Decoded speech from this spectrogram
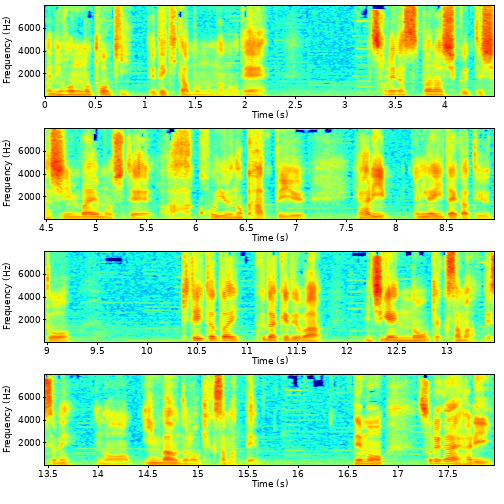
日本の陶器でできたものなのでそれが素晴らしくて写真映えもしてああこういうのかっていうやはり何が言いたいかというと来ていただくだけでは一元のお客様ですよねあのインバウンドのお客様って。でもそれがやはり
